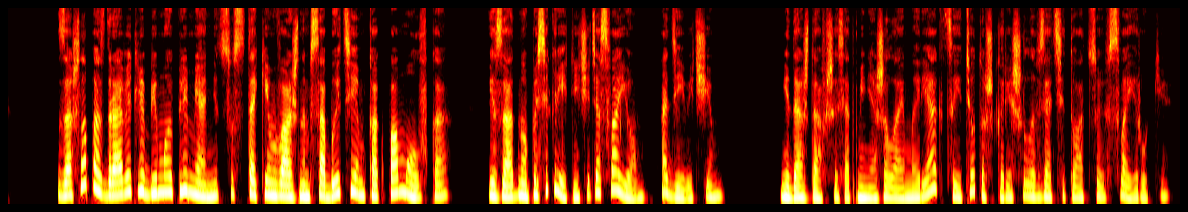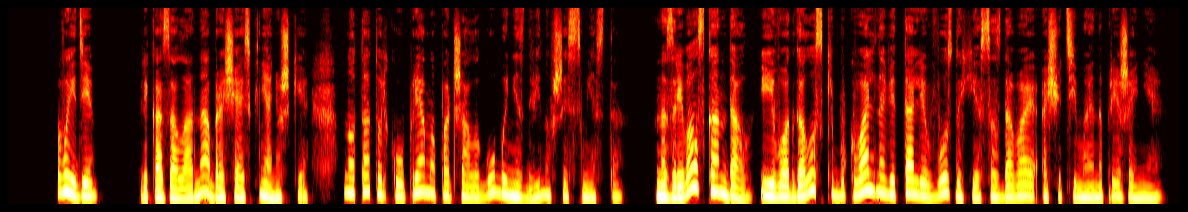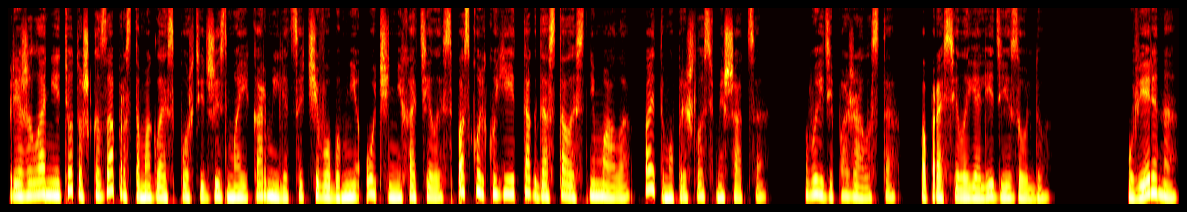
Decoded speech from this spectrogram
Зашла поздравить любимую племянницу с таким важным событием, как помолвка, и заодно посекретничать о своем, о девичьем. Не дождавшись от меня желаемой реакции, тетушка решила взять ситуацию в свои руки. «Выйди», — приказала она, обращаясь к нянюшке, но та только упрямо поджала губы, не сдвинувшись с места. Назревал скандал, и его отголоски буквально витали в воздухе, создавая ощутимое напряжение. При желании тетушка запросто могла испортить жизнь моей кормилицы, чего бы мне очень не хотелось, поскольку ей так досталось немало, поэтому пришлось вмешаться. «Выйди, пожалуйста», — попросила я леди Изольду. «Уверена?»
